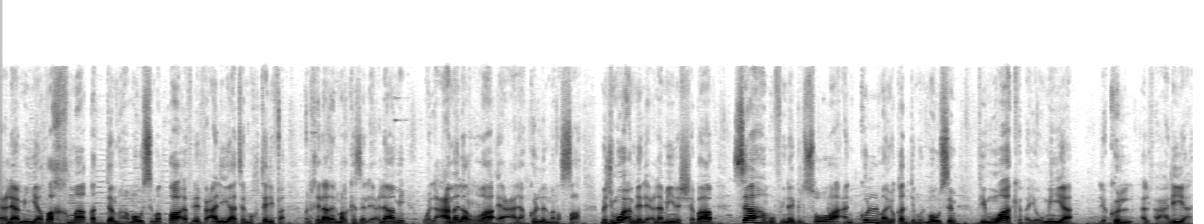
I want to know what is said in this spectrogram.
إعلامية ضخمة قدمها موسم الطائف للفعاليات المختلفة من خلال المركز الإعلامي والعمل الرائع على كل المنصات. مجموعة من الإعلاميين الشباب ساهموا في نقل صورة عن كل ما يقدم الموسم في مواكبة يومية لكل الفعاليات.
